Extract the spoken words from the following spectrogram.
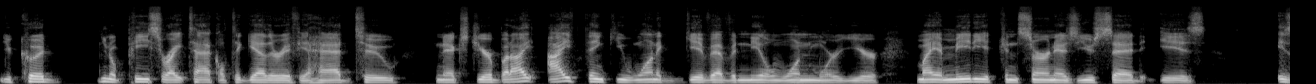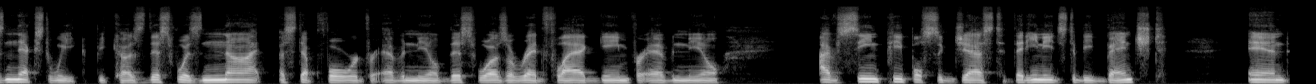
you could you know piece right tackle together if you had to next year. But I I think you want to give Evan Neal one more year. My immediate concern, as you said, is is next week because this was not a step forward for Evan Neal. This was a red flag game for Evan Neal. I've seen people suggest that he needs to be benched, and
